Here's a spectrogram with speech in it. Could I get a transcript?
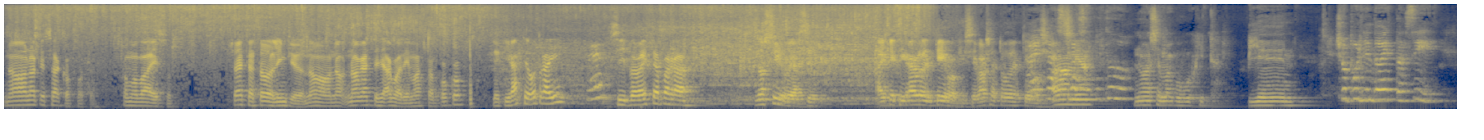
No, no te saco foto. ¿Cómo va eso? Ya está todo limpio. No, no, no gastes agua de más tampoco. ¿Le tiraste otra ahí? Sí, pero esta para... No sirve así. Hay que tirarlo entero, que se vaya todo entero. Ay, ya, ah, ya mira. salió todo. No hace más burbujitas. Bien. Yo poniendo esto así.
